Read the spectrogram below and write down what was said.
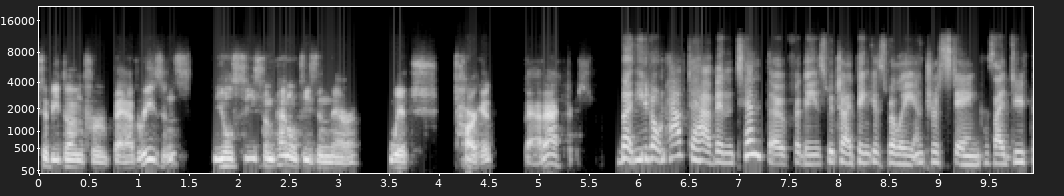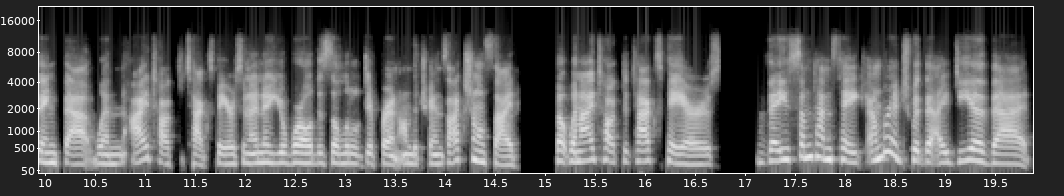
to be done for bad reasons, you'll see some penalties in there which target bad actors. But you don't have to have intent, though, for these, which I think is really interesting because I do think that when I talk to taxpayers, and I know your world is a little different on the transactional side, but when I talk to taxpayers, they sometimes take umbrage with the idea that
